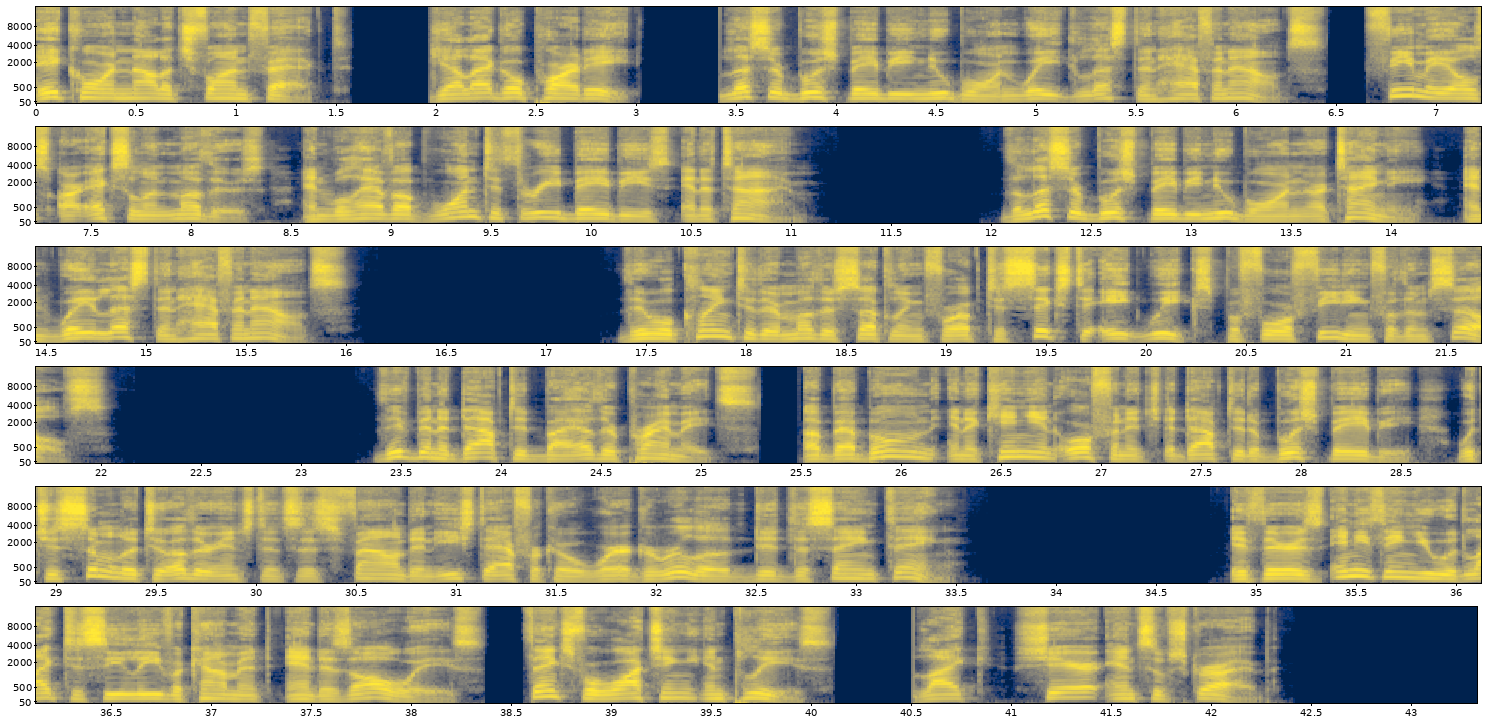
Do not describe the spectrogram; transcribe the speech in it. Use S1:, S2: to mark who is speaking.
S1: Acorn Knowledge Fun Fact Galago Part 8 Lesser bush baby newborn weight less than half an ounce. Females are excellent mothers and will have up one to three babies at a time. The lesser bush baby newborn are tiny and weigh less than half an ounce. They will cling to their mother suckling for up to six to eight weeks before feeding for themselves. They've been adopted by other primates. A baboon in a Kenyan orphanage adopted a bush baby, which is similar to other instances found in East Africa where gorilla did the same thing. If there is anything you would like to see, leave a comment, and as always, thanks for watching and please like, share, and subscribe.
